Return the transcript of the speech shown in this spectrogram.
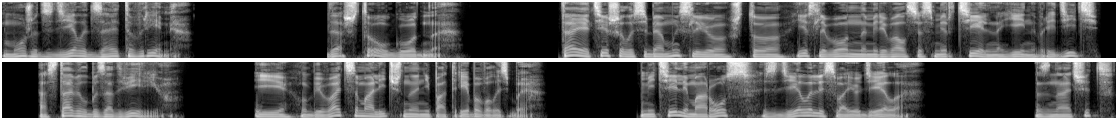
может сделать за это время? Да что угодно. Тая тешила себя мыслью, что если бы он намеревался смертельно ей навредить, оставил бы за дверью. И убивать самолично не потребовалось бы. Метель и мороз сделали свое дело. Значит,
